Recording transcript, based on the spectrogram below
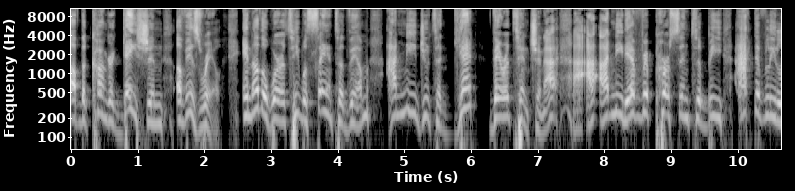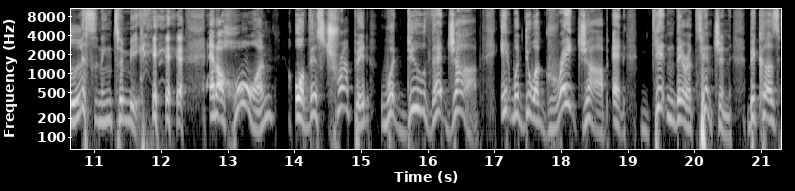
of the congregation of Israel. In other words, he was saying to them, I need you to get their attention. I, I, I need every person to be actively listening to me. and a horn or this trumpet would do that job. It would do a great job at getting their attention because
